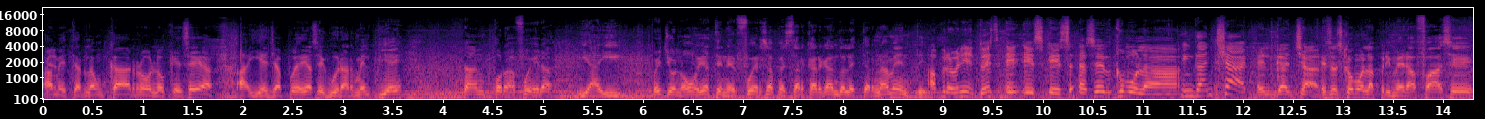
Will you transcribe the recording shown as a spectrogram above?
a- a, meterla a un carro o lo que sea, ahí ella puede asegurarme el pie tan por afuera y ahí pues yo no voy a tener fuerza para estar cargándole eternamente. Ah, pero vení, entonces es, es- es hacer como la... Enganchar. El ganchar. Eso es como la primera fase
